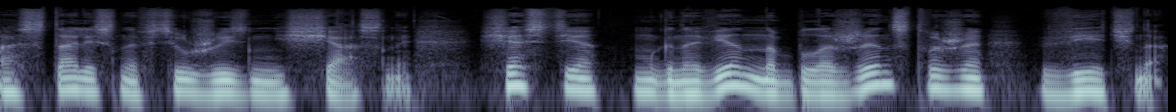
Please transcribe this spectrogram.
остались на всю жизнь несчастны. Счастье мгновенно, блаженство же вечно.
